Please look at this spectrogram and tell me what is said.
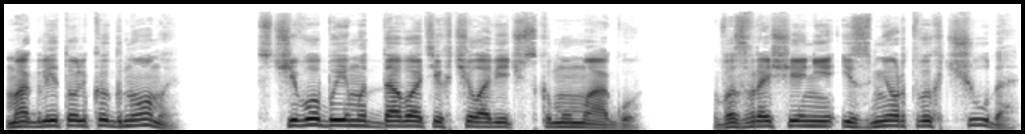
могли только гномы. С чего бы им отдавать их человеческому магу? Возвращение из мертвых чудо.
